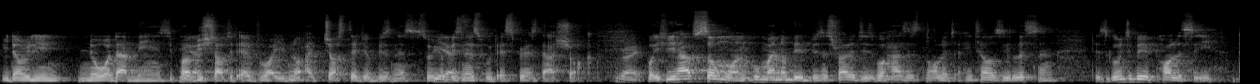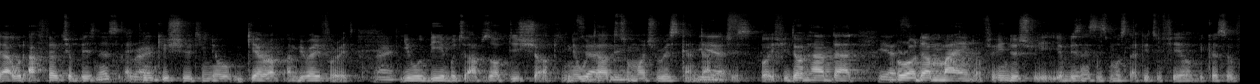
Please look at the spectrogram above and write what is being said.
you don't really know what that means. You probably yes. shouted everywhere. You've not adjusted your business, so your yes. business would experience that shock. Right. But if you have someone who might not be a business strategist but has this knowledge, and he tells you, listen, there's going to be a policy that would affect your business, I right. think you should, you know, gear up and be ready for it. Right. You will be able to absorb this shock, you know, exactly. without too much risk and damages. Yes. But if you don't have that yes. broader mind of your industry, your business is most likely to fail because of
